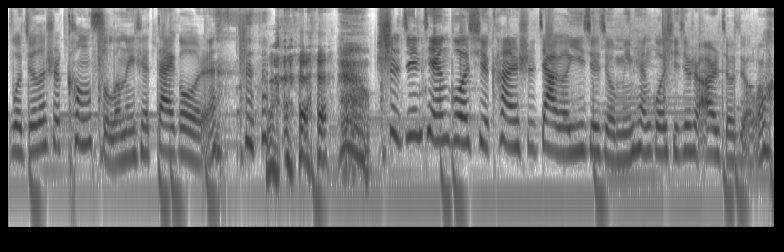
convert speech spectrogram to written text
我觉得是坑死了那些代购的人。是今天过去看是价格一九九，明天过去就是二九九了吗？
